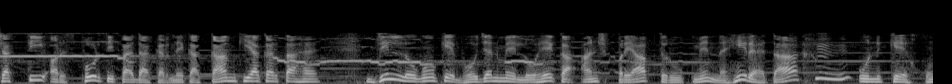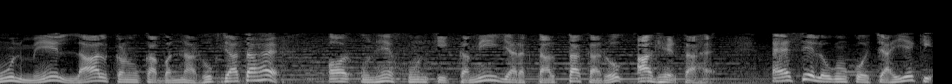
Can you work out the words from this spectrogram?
शक्ति और स्फूर्ति पैदा करने का काम किया करता है। जिन लोगों के भोजन में लोहे का अंश पर्याप्त रूप में नहीं रहता हम्म, उनके खून में लाल कणों का बनना रुक जाता है और उन्हें खून की कमी या रक्ताल्पता का रोग आ घेरता है। ऐसे लोगों को चाहिए कि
